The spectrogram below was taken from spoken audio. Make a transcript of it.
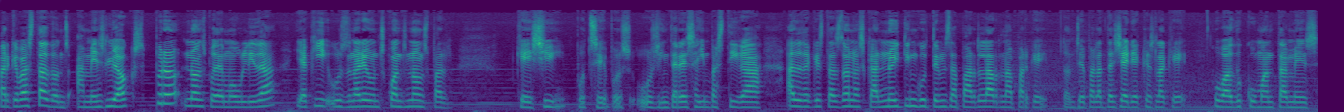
perquè va estar doncs, a més llocs, però no ens podem oblidar, i aquí us donaré uns quants noms per que així potser doncs, us interessa investigar a totes aquestes dones que no he tingut temps de parlar-ne perquè doncs, he parlat de Gèria, que és la que ho va documentar més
